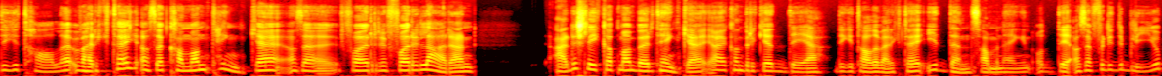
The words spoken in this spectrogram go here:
digitale verktøy? Altså, kan man tenke altså, for, for læreren er det slik at man bør tenke ja, jeg kan bruke det digitale verktøyet i den sammenhengen og det altså, Fordi det blir jo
